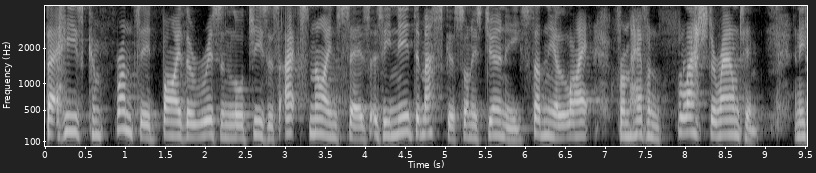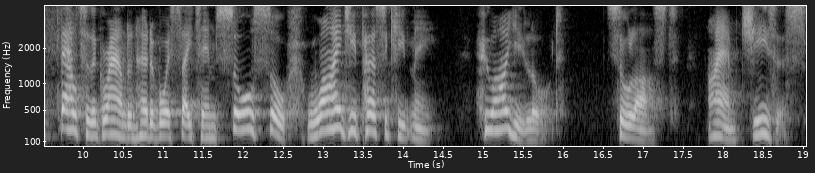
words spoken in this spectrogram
that he's confronted by the risen Lord Jesus. Acts 9 says, as he neared Damascus on his journey, suddenly a light from heaven flashed around him, and he fell to the ground and heard a voice say to him, Saul, Saul, why do you persecute me? Who are you, Lord? Saul asked, I am Jesus,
